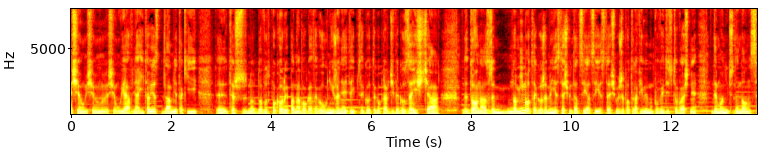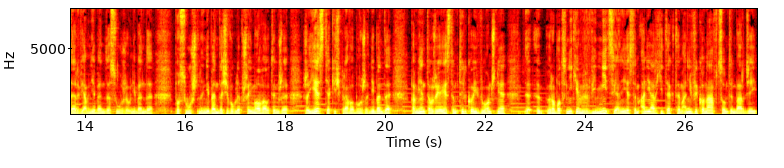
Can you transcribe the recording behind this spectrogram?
się, się, się ujawnia i to jest dla mnie taki yy, też no, dowód pokory Pana Boga, tego uniżenia i tej, tego, tego prawdziwego zejścia do nas, że no mimo tego, że my jesteśmy tacy, jacy jesteśmy, że potrafimy mu powiedzieć to właśnie demoniczne non serviam, nie będę służył, nie będę posłuszny, nie będę się w ogóle przejmował tym, że, że jest jakieś prawo Boże, nie będę pamiętał, że ja jestem tylko i wyłącznie e, e, robotnikiem w winnicy, ja nie jestem ani architektem, ani wykonawcą tym bardziej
